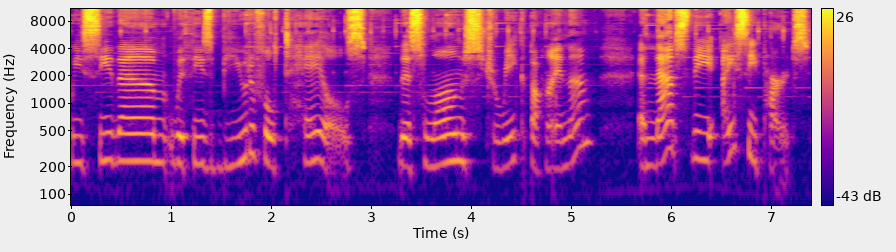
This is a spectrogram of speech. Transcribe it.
we see them with these beautiful tails, this long streak behind them. And that's the icy parts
